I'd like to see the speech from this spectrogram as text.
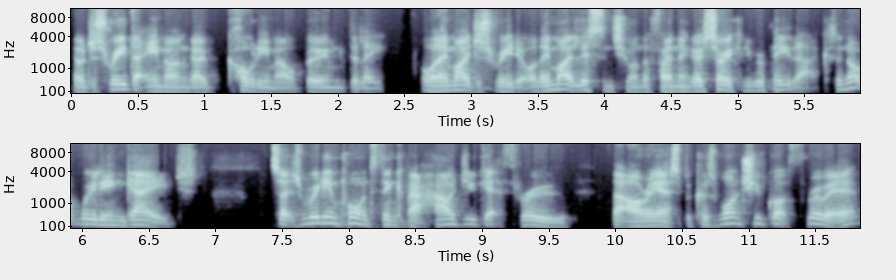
They'll just read that email and go, cold email, boom, delete. Or they might just read it, or they might listen to you on the phone and go, sorry, can you repeat that? Because they're not really engaged. So it's really important to think about how do you get through that RAS because once you've got through it,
